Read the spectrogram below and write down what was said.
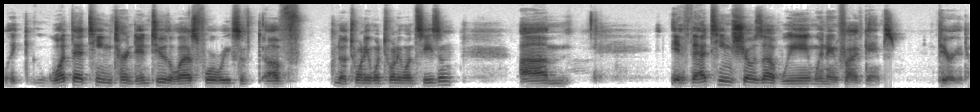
Like what that team turned into the last four weeks of of the 21-21 season. Um, if that team shows up, we ain't winning five games. Period.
